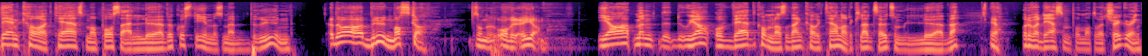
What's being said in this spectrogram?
det er en karakter som har på seg en løvekostyme som er brun. Ja, Det var brun maske sånn over øynene. Ja, men Ja, og vedkommende, altså den karakteren hadde kledd seg ut som løve. Ja. Og det var det som på en måte var triggering.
